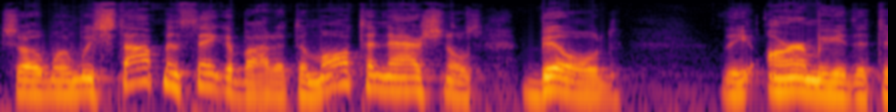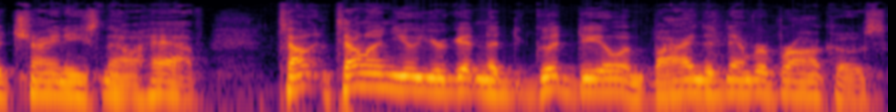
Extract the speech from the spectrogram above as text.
So when we stop and think about it, the multinationals build the army that the Chinese now have. Tell, telling you you're getting a good deal and buying the Denver Broncos,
